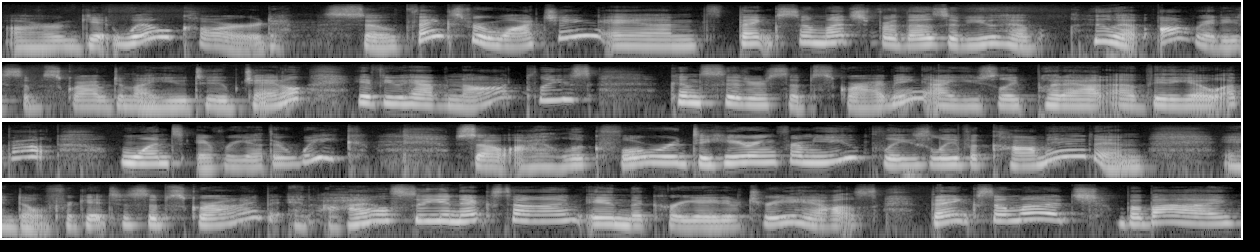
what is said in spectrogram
our Get Well card. So thanks for watching and thanks so much for those of you have, who have already subscribed to my YouTube channel. If you have not, please consider subscribing. I usually put out a video about once every other week. So I look forward to hearing from you. Please leave a comment and, and don't forget to subscribe. And I'll see you next time in the Creative Treehouse. Thanks so much. Bye-bye.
